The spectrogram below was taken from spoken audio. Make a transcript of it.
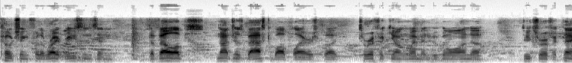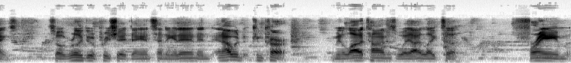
coaching for the right reasons and develops not just basketball players but terrific young women who go on to do terrific things. So really do appreciate Dan sending it in, and, and I would concur. I mean, a lot of times the way I like to frame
